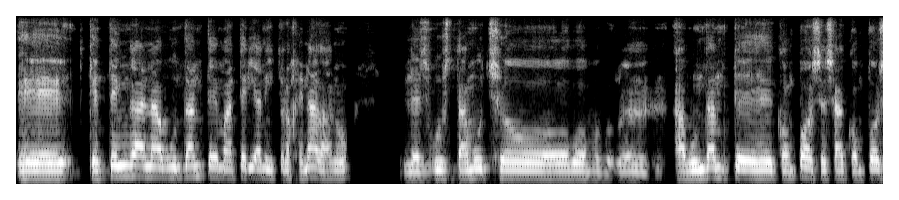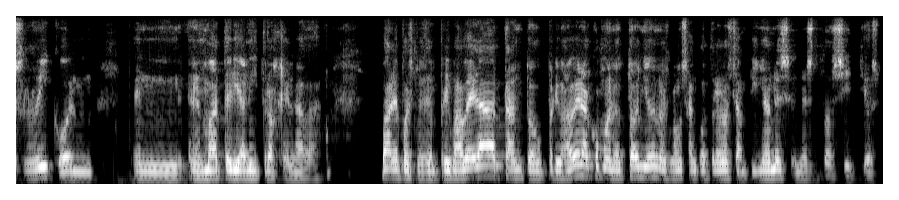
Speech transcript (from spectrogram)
eh, que tengan abundante materia nitrogenada, ¿no? les gusta mucho eh, abundante compost, o sea, compost rico en, materia nitrogenada. Vale, pues, pues, en primavera, tanto primavera como en otoño, nos vamos a encontrar los champiñones en estos sitios.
